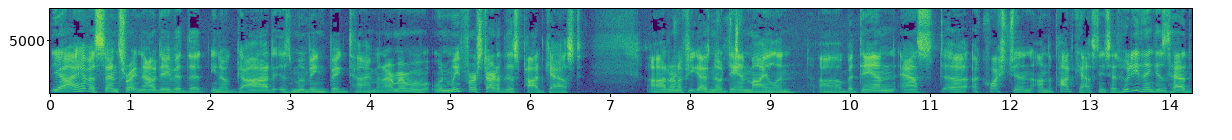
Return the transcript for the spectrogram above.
Yeah, I have a sense right now, David, that you know God is moving big time. And I remember when we first started this podcast. Uh, I don't know if you guys know Dan Milan, uh, but Dan asked uh, a question on the podcast, and he said, "Who do you think has had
